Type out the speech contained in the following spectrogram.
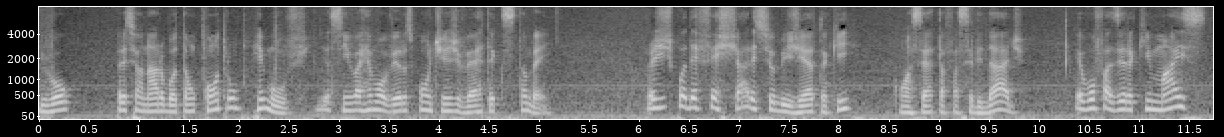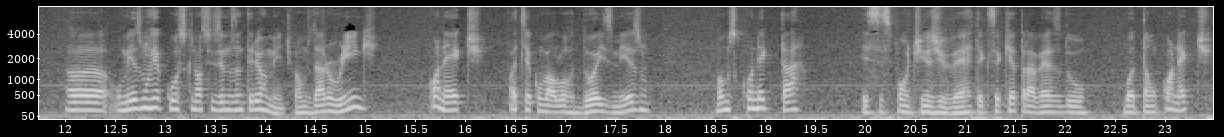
e vou pressionar o botão Ctrl Remove. E assim vai remover os pontinhos de vertex também. Para a gente poder fechar esse objeto aqui com uma certa facilidade, eu vou fazer aqui mais uh, o mesmo recurso que nós fizemos anteriormente. Vamos dar um Ring, Connect, pode ser com valor 2 mesmo. Vamos conectar esses pontinhos de vértex aqui através do botão Connect.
